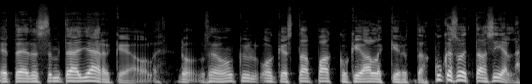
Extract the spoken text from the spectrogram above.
että ei tässä mitään järkeä ole. No se on kyllä oikeastaan pakkokin allekirjoittaa. Kuka soittaa siellä?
